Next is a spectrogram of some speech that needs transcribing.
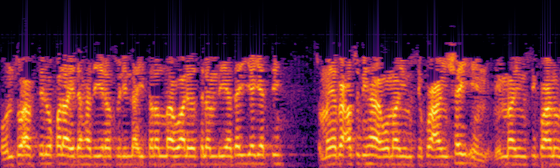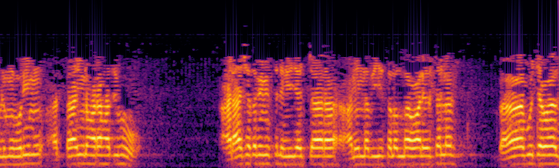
كنت أفتل قلائد هدي رسول الله صلى الله عليه وسلم بيدي جدي ثم يبعث بها وما يمسك عن شيء مما يمسك عنه المهرم حتى ينهر هديه. عن عائشة بمثله ججارة عن النبي صلى الله عليه وسلم باب جواز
